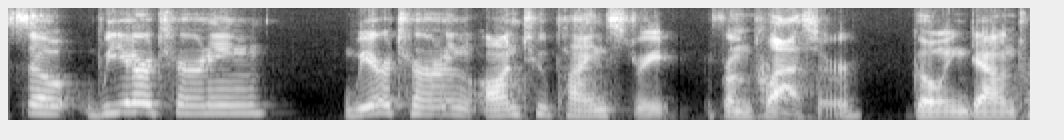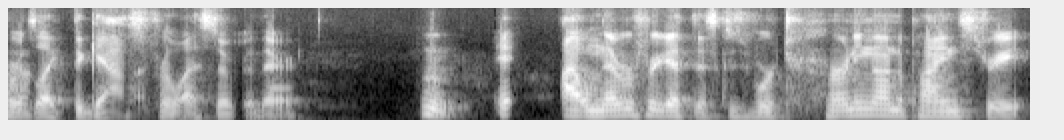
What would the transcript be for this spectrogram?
So we are turning, we are turning onto Pine Street from Placer, going down towards like the gas for less over there. Hmm. I'll never forget this because we're turning onto Pine Street,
